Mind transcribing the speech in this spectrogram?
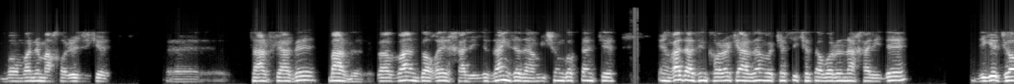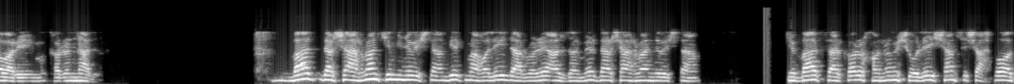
به عنوان مخارجی که صرف کرده برداره. و من به آقای خلیلی زنگ زدم. ایشون گفتن که اینقدر از این کارا کردم و کسی کتابا رو نخریده دیگه جا برای این کار رو نداره. بعد در شهروند که می نوشتم یک مقاله درباره الزایمر در شهروند نوشتم. که بعد سرکار خانم شعله شمس شهباز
